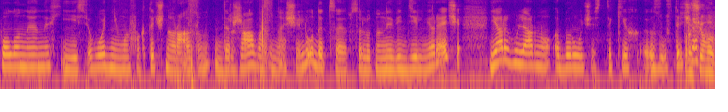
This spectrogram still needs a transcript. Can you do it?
полонених, і сьогодні ми фактично разом держава і наші люди. Це абсолютно невіддільні речі. Я регулярно беру участь в таких зустрічах. Про що ви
